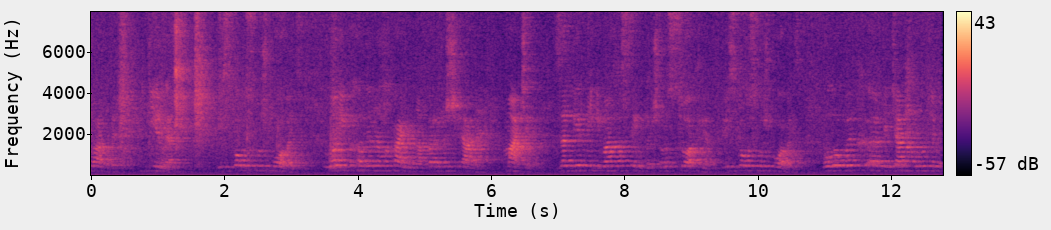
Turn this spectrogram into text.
Іванович, Діле, військовослужбовець, Лорік Галина Михайлівна, Перемишляни, матір, Задвірний Іван Васильович, Розсохин, військовослужбовець. Голубик е, Тетяна Володимирівна.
